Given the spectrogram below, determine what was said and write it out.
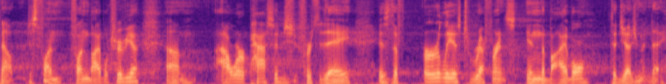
Now, just fun, fun Bible trivia. Um, our passage for today is the earliest reference in the Bible to Judgment Day.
